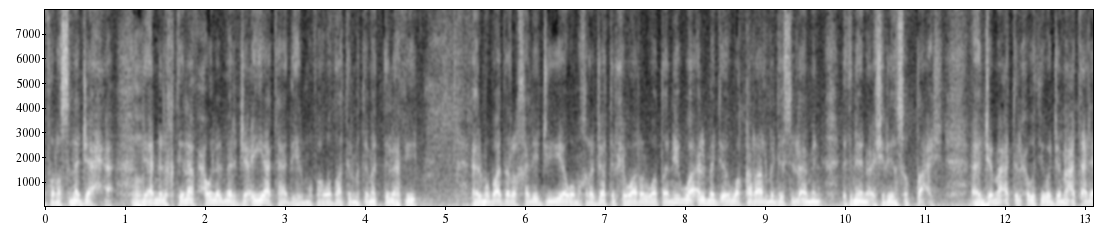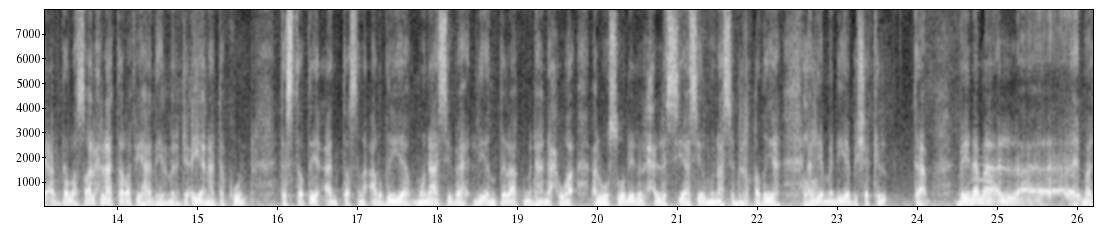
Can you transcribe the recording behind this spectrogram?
فرص نجاحها لأن الاختلاف حول المرجعيات هذه المفاوضات المتمثلة في المبادرة الخليجية ومخرجات الحوار الوطني والمج... وقرار مجلس الأمن 2216 جماعة الحوثي وجماعة علي عبد الله صالح لا ترى في هذه المرجعية أنها تكون تستطيع أن تصنع أرضية مناسبة لانطلاق منها نحو الوصول إلى الحل السياسي المناسب للقضية اليمنية بشكل تام بينما ما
